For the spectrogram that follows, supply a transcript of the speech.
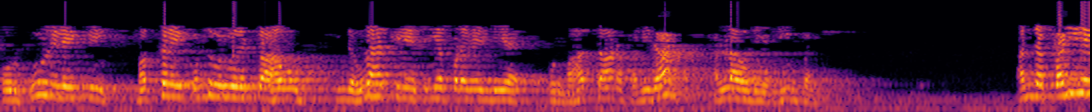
ஒரு சூழ்நிலைக்கு மக்களை கொண்டு வருவதற்காகவும் இந்த உலகத்திலே செய்யப்பட வேண்டிய ஒரு மகத்தான பணிதான் அல்லாவுடைய தீன் பணி. அந்த பணியை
